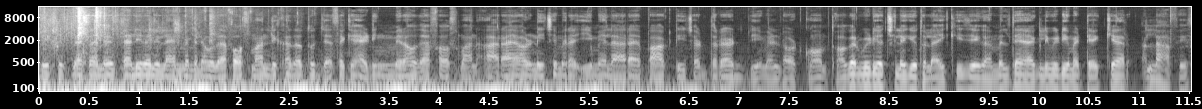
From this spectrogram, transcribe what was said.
देख सकते हैं, पहले, पहली वाली लाइन में मैंने हुदैफ़ा उस्मान लिखा था तो जैसे कि हेडिंग में मेरा हुदैफ़ा उस्मान आ रहा है और नीचे मेरा ईमेल आ रहा है pak teach at the rate Gmail dot com तो अगर वीडियो अच्छी लगी हो तो लाइक कीजिएगा। मिलते हैं अगली वीडियो में। टेक केयर अल्लाह हाफिज़।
